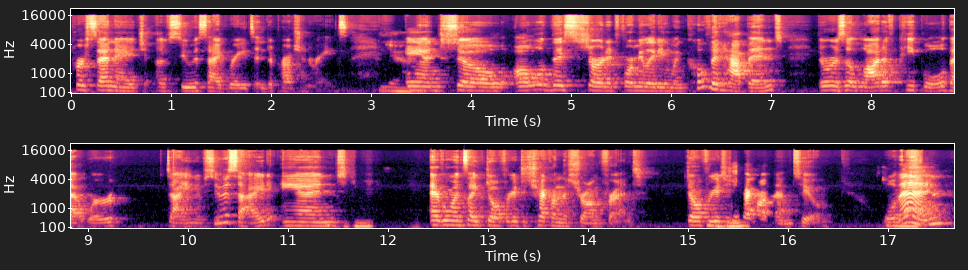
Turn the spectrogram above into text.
percentage of suicide rates and depression rates. Yeah. And so all of this started formulating when COVID happened. There was a lot of people that were dying of suicide. And mm-hmm. everyone's like, don't forget to check on the strong friend. Don't forget mm-hmm. to check on them too. Well, mm-hmm. then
